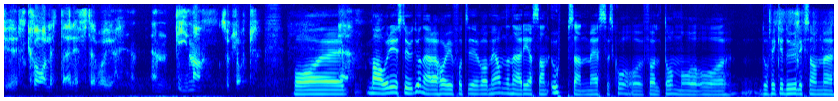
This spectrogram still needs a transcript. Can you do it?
k- kvalet därefter var ju en, en pina såklart. Var, eh, Ja. Mauri i studion här har ju fått eh, vara med om den här resan upp sen med SSK och följt dem och, och då fick ju du liksom eh,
